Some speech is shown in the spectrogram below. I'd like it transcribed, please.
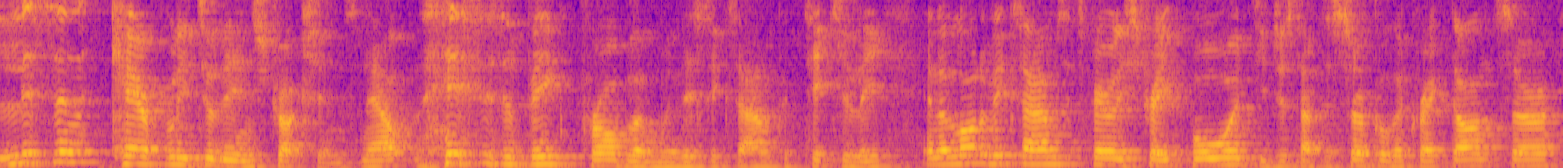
Listen carefully to the instructions. Now, this is a big problem with this exam particularly. In a lot of exams, it's fairly straightforward. You just have to circle the correct answer.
